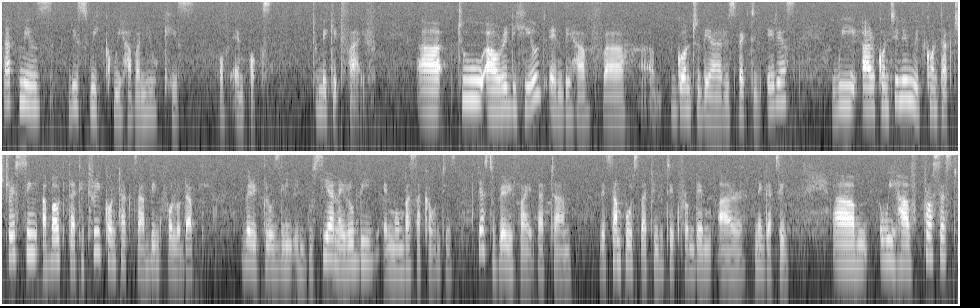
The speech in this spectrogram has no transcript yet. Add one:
That means this week we have a new case of mpox to make it five. Uh, two are already healed and they have uh, uh, gone to their respective areas. We are continuing with contact tracing. About 33 contacts are being followed up very closely in Busia, Nairobi, and Mombasa counties, just to verify that um, the samples that we'll take from them are negative. Um, we have processed,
